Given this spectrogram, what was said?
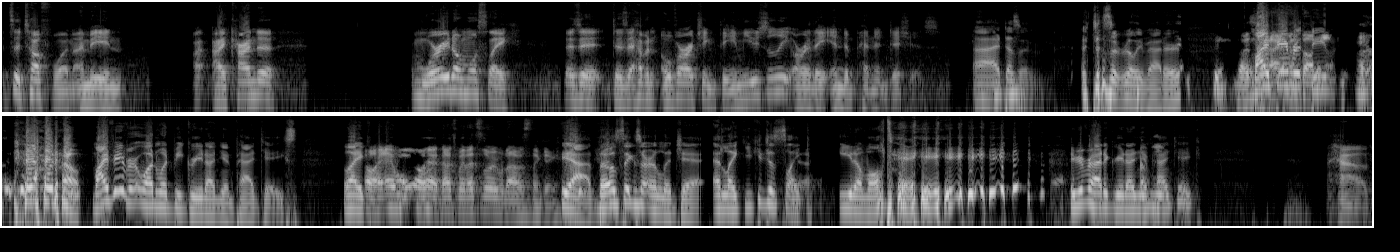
It's a tough one. I mean, I, I kind of I'm worried almost like does it does it have an overarching theme usually, or are they independent dishes? Uh, it doesn't. It doesn't really matter. My favorite theme. I know. My favorite one would be green onion pancakes. Like, oh, hey, wait, oh, hey, that's that's literally what I was thinking. Yeah, those things are legit, and like you can just like yeah. eat them all day. have you ever had a green onion pancake? I have.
